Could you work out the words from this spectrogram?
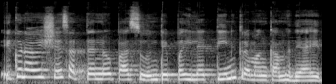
एकोणावीसशे सत्त्याण्णवपासून ते पहिल्या तीन क्रमांकामध्ये आहेत.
